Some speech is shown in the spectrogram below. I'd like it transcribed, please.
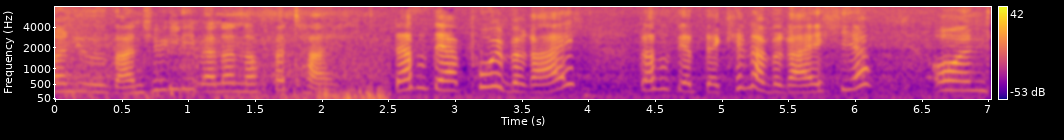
Und diese Sandhügel, die werden dann noch verteilt. Das ist der Poolbereich. Das ist jetzt der Kinderbereich hier. Und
